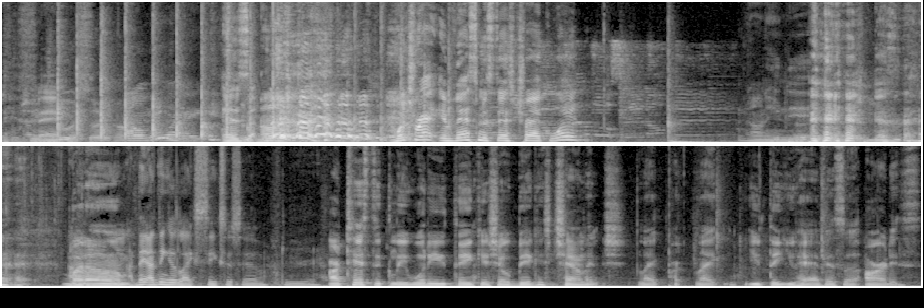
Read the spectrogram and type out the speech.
Can I clap? That's some shit you would say, huh? On me. Is, um, what track investments? That's track what? I don't even know. That's- but um, I think I think it's like six or seven. to be real. artistically, what do you think is your biggest challenge? Like, per, like you think you have as an artist?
